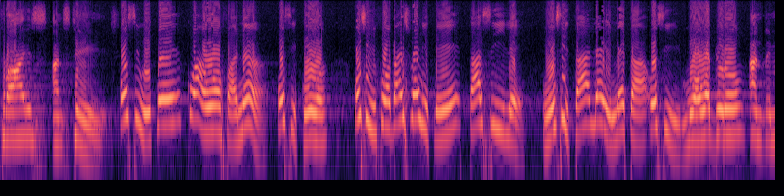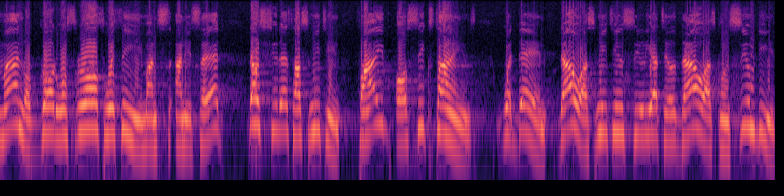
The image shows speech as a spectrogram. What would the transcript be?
thrice and stayed. ó sì wí pé kó àwọn ọfà náà ó sì kó wọn ó sì wí fún ọba israẹli pé tá sí ilẹ̀ òun sì tá lẹ́rìn mẹ́ta ó sì mú ọwọ́ dúró. And the man of God was wroth with him, and, and he said, Thou shouldest have smitten five or six times. Well, then thou hast smitten Syria till thou hast consumed it,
